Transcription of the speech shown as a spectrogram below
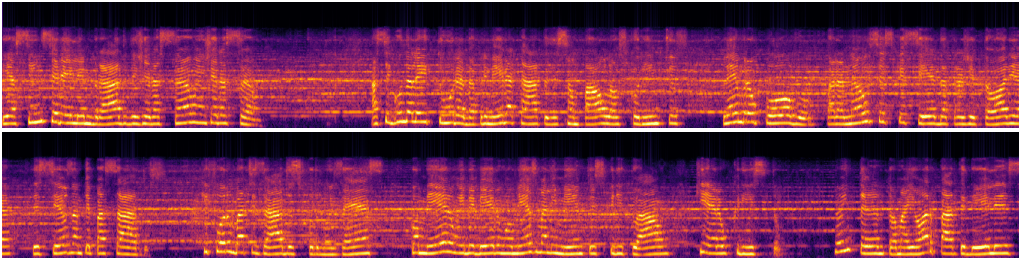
e assim serei lembrado de geração em geração. A segunda leitura da primeira carta de São Paulo aos Coríntios lembra o povo para não se esquecer da trajetória de seus antepassados, que foram batizados por Moisés, comeram e beberam o mesmo alimento espiritual que era o Cristo. No entanto, a maior parte deles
